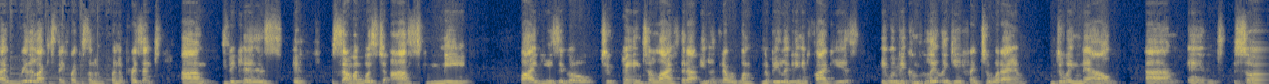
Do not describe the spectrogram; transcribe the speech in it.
I really like to stay focused on, on the present um, because if someone was to ask me five years ago to paint a life that I, you know, that I would want to be living in five years, it would be completely different to what I am doing now. Um, and so,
